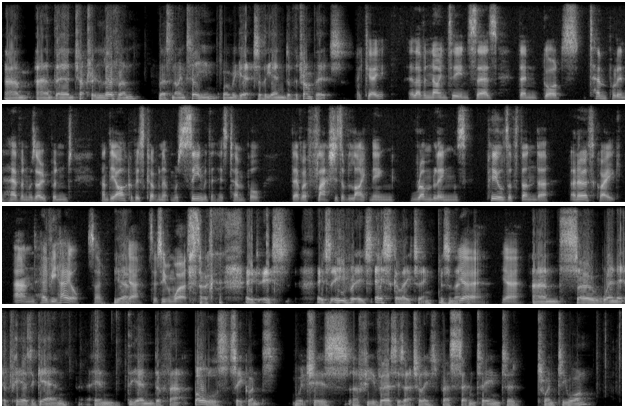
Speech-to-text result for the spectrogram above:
Um, and then chapter 11, verse 19, when we get to the end of the trumpets, Okay, 11:19 says, "Then God's temple in heaven was opened, and the ark of his covenant was seen within his temple. There were flashes of lightning, rumblings, peals of thunder, an earthquake, and heavy hail." So Yeah. yeah, so it's even worse. so it, it's it's even it's escalating, isn't it? yeah, yeah, And so when it appears again in the end of that bowls sequence, which is a few verses actually, verse 17 to 21.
